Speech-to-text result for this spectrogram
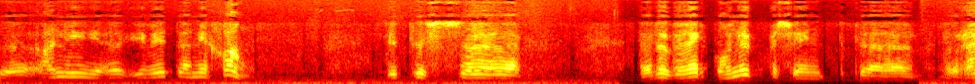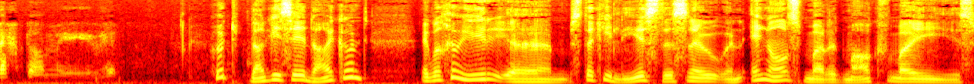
uh, aan die uh, jy weet aan die gang. dit is uh hulle werk 100% uh reg daarmee, jy weet. Goed, dankie sê daai kant. Ek wil gou hier 'n uh, stukkie lees. Dis nou in Engels, maar dit maak vir my is,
